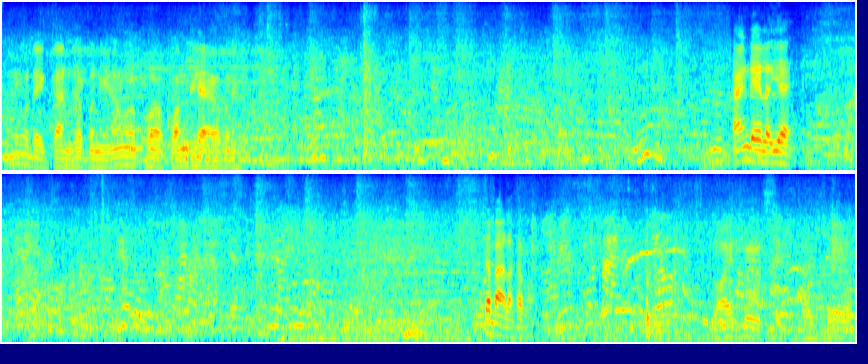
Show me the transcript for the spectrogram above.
โอ้ได้ กันครับวันนี้เขามาพอของแท้ครับวันนี้ทางใดละเอียดจะบาทละครับร้อยห้าสิบโอเคครับ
